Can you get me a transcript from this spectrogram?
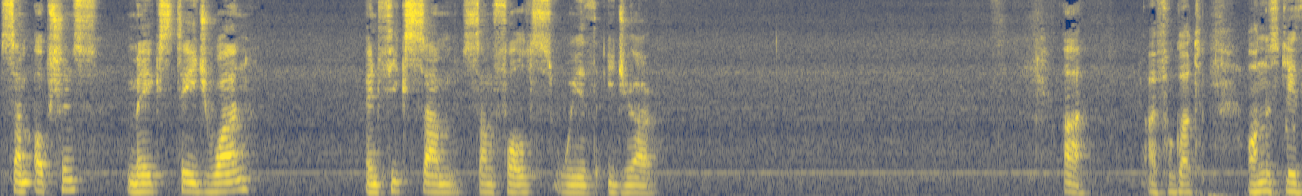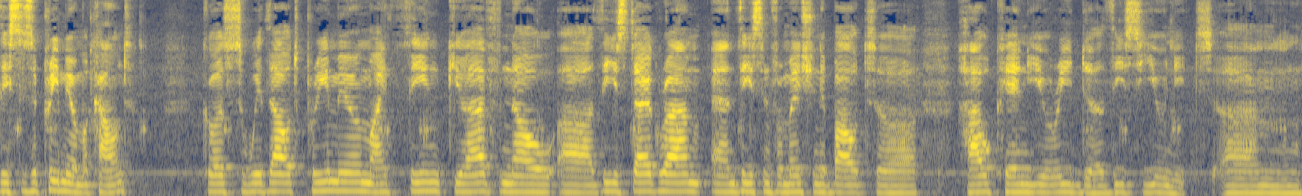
some options make stage one and fix some some faults with EGR ah I forgot. Honestly this is a premium account because without premium I think you have now uh, this diagram and this information about uh, how can you read uh, this unit um,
